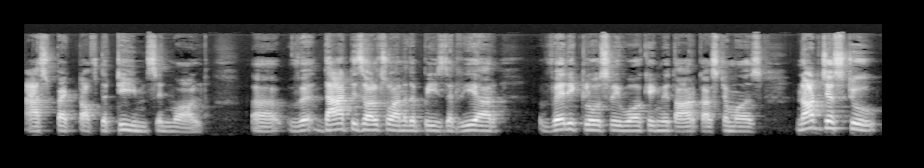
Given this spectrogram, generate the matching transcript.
aspect of the teams involved. Uh, that is also another piece that we are very closely working with our customers not just to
